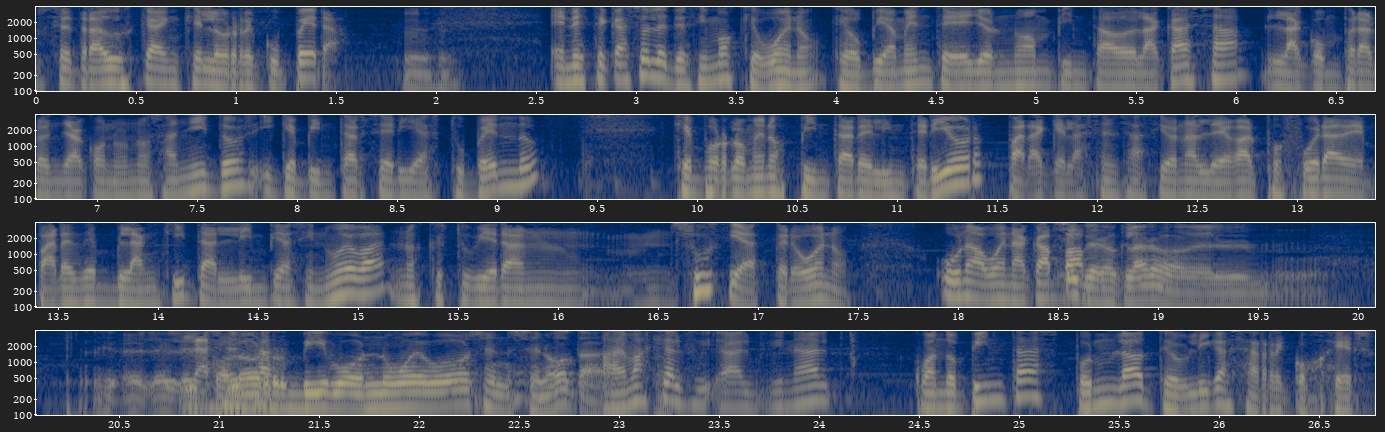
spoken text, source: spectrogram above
se traduzca en que lo recupera. En este caso les decimos que bueno, que obviamente ellos no han pintado la casa, la compraron ya con unos añitos y que pintar sería estupendo, que por lo menos pintar el interior para que la sensación al llegar por fuera de paredes blanquitas, limpias y nuevas, no es que estuvieran sucias, pero bueno, una buena capa. Sí, pero claro, el, color vivo nuevo se, nota. Además que al, final cuando pintas, por un lado te obligas a recoger,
